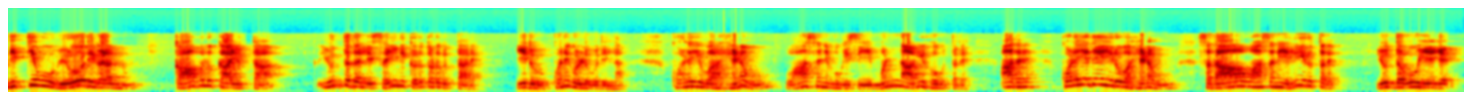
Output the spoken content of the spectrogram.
ನಿತ್ಯವೂ ವಿರೋಧಿಗಳನ್ನು ಕಾವಲು ಕಾಯುತ್ತಾ ಯುದ್ಧದಲ್ಲಿ ಸೈನಿಕರು ತೊಡಗುತ್ತಾರೆ. ಇದು ಕೊನೆಗೊಳ್ಳುವುದಿಲ್ಲ. ಕೊಳೆಯುವ ಹೆಣವು ವಾಸನೆ ಮುಗಿಸಿ ಮಣ್ಣಾಗಿ ಹೋಗುತ್ತದೆ. ಆದರೆ ಕೊಳೆಯದೇ ಇರುವ ಹೆಣವು ಸದಾ ವಾಸನೆಯಲ್ಲಿ ಇರುತ್ತದೆ. ಯುದ್ಧವು ಹೀಗೆ?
